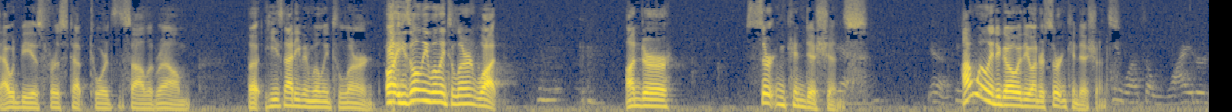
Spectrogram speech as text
that would be his first step towards the solid realm. But he's not even willing to learn. Oh, he's only willing to learn what? Under certain conditions. Know, he, I'm willing to go with you under certain conditions. he wants a wider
